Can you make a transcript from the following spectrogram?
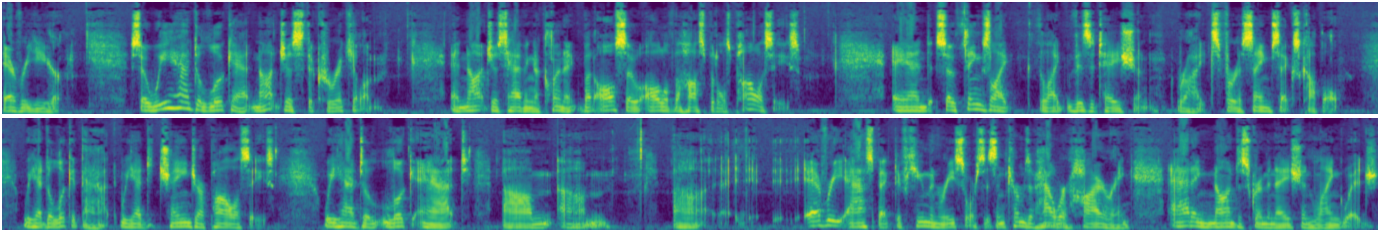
every year. So we had to look at not just the curriculum and not just having a clinic, but also all of the hospital's policies. And so things like like visitation rights for a same-sex couple we had to look at that. We had to change our policies. We had to look at um, um, uh, every aspect of human resources in terms of how we're hiring, adding non-discrimination language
